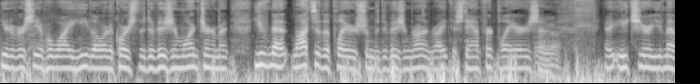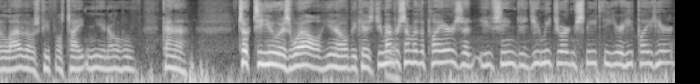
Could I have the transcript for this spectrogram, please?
University of Hawaii Hilo, and of course the Division One tournament. You've met lots of the players from the Division One, right? The Stanford players, Oh, and uh, each year you've met a lot of those people, Titan, you know, who kind of took to you as well, you know, because do you remember some of the players that you've seen? Did you meet Jordan Spieth the year he played here?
